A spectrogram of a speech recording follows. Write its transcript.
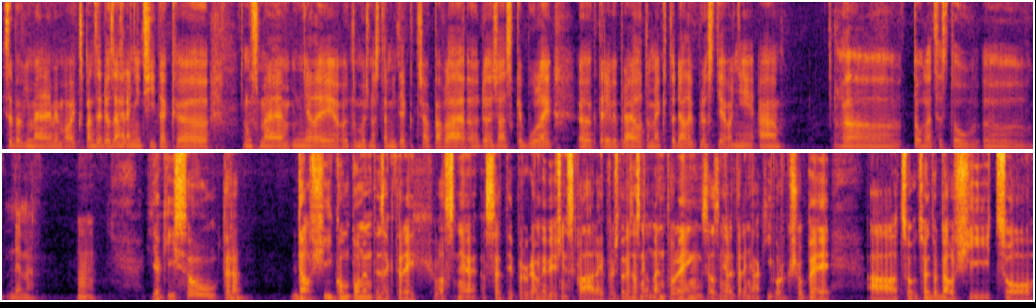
se bavíme, nevím, o expanzi do zahraničí, tak uh, jsme měli eh, tu možnost tam mít jako třeba Pavla eh, do z Kebuly, eh, který vyprávěl o tom, jak to dali prostě oni a uh, touhle cestou jdeme. Hmm. Jaký jsou teda další komponenty, ze kterých vlastně se ty programy běžně skládají? Protože tady zazněl mentoring, zazněly tady nějaký workshopy a co, co je to další, co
